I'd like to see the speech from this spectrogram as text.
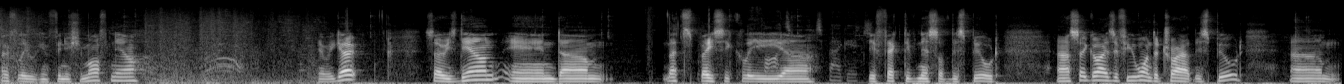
Hopefully we can finish him off now. There we go. So he's down, and um, that's basically uh, the effectiveness of this build. Uh, so guys, if you want to try out this build, um,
